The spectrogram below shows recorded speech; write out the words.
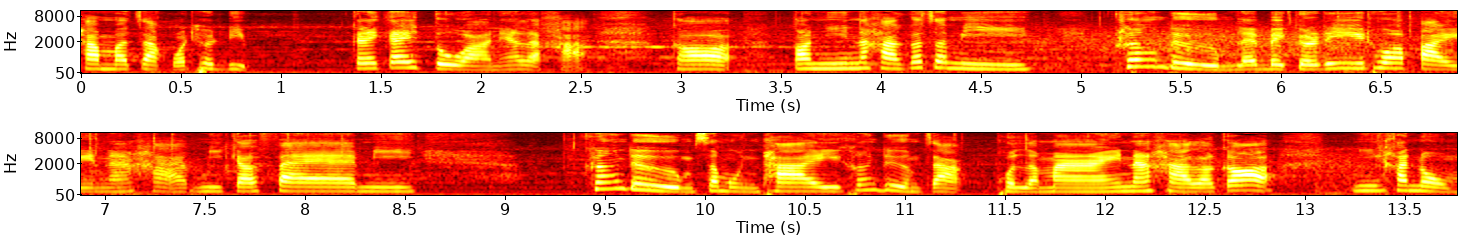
ทำมาจากวัตถุดิบใกล้ ๆ ตัวเนี่ยแหละค่ะ ก็ตอนนี้นะคะก็จะมี เครื่องดื่มและเบเกอรี่ทั่วไปนะคะ มีกาแฟมีเครื่องดื่มสมุนไพรเครื่องดื่มจากผลไม้นะคะ แล้วก็มีขนม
